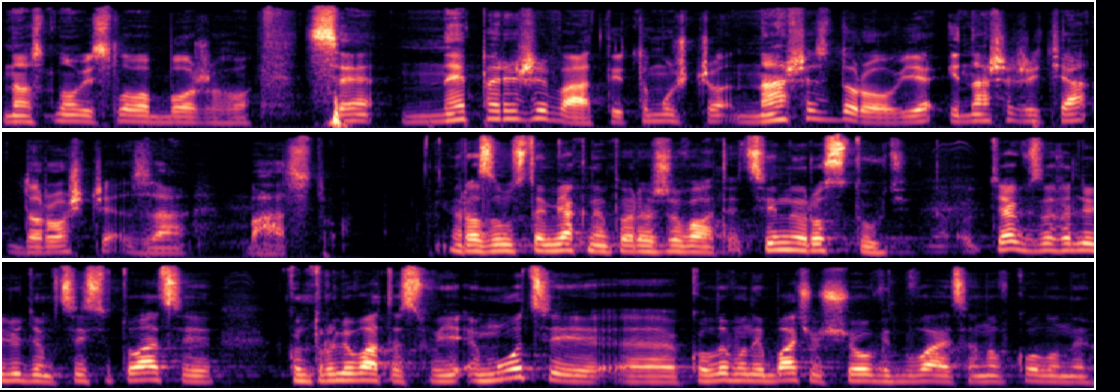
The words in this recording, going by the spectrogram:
на основі Слова Божого, це не переживати, тому що наше здоров'я і наше життя дорожче за багатство. Разом з тим, як не переживати, ціни ростуть. От як взагалі людям в цій ситуації контролювати свої емоції, е, коли вони бачать, що відбувається навколо них,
